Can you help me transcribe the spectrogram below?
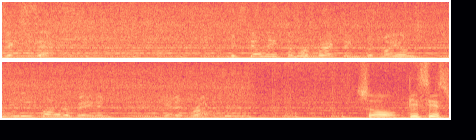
Success! It still needs some perfecting, but Myung's pretty motivated to get it right. So this is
